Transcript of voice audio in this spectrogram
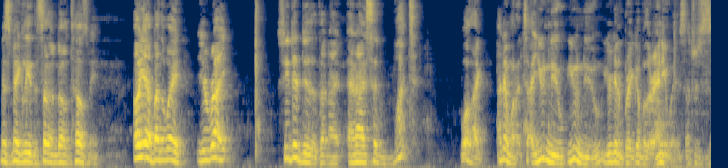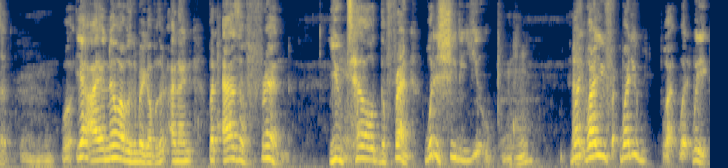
Miss Meg Lee, the Southern Belle, tells me, Oh, yeah, by the way, you're right. She did do that that night. And I said, What? Well, like, I didn't want to tell you. Knew, you knew you're going to break up with her anyways. That's what she said. Mm-hmm. Well, yeah, I know I was going to break up with her. and I. But as a friend, you hmm. tell the friend, What is she to you? Mm-hmm. Why, why do you? Why do you? What? What? Wait.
